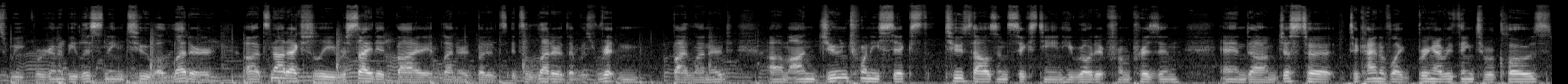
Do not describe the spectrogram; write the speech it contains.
This week. We're going to be listening to a letter. Uh, it's not actually recited by Leonard, but it's, it's a letter that was written by Leonard. Um, on June 26th, 2016, he wrote it from prison. And um, just to, to kind of like bring everything to a close,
